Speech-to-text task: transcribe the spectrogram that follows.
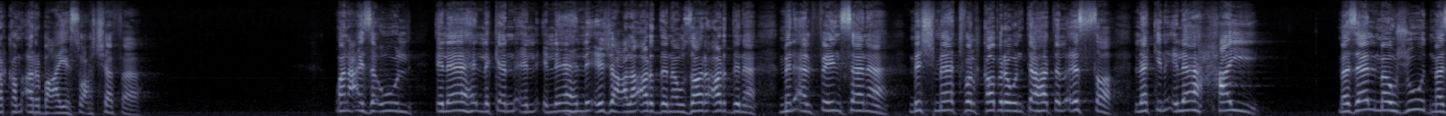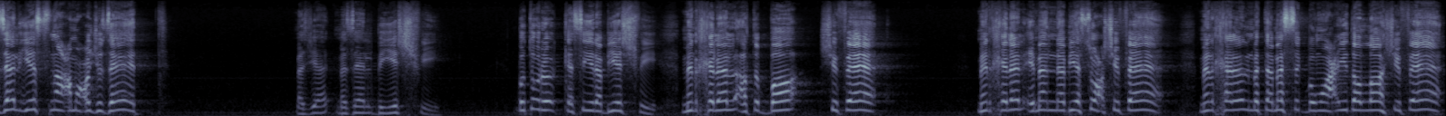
رقم أربعة يسوع شفى. وأنا عايز أقول إله اللي كان الإله اللي إجا على أرضنا وزار أرضنا من ألفين سنة مش مات في القبر وانتهت القصة لكن إله حي. ما زال موجود ما زال يصنع معجزات. ما زال بيشفي. بطرق كثيرة بيشفي. من خلال الأطباء شفاء. من خلال إيماننا بيسوع شفاء. من خلال المتمسك بمواعيد الله شفاء.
